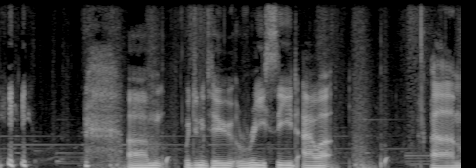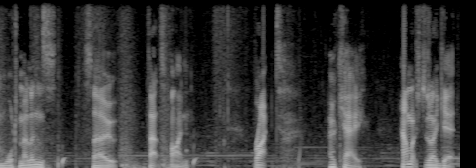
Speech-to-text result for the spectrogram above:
um, we do need to reseed our um, watermelons, so that's fine. Right. Okay. How much did I get?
